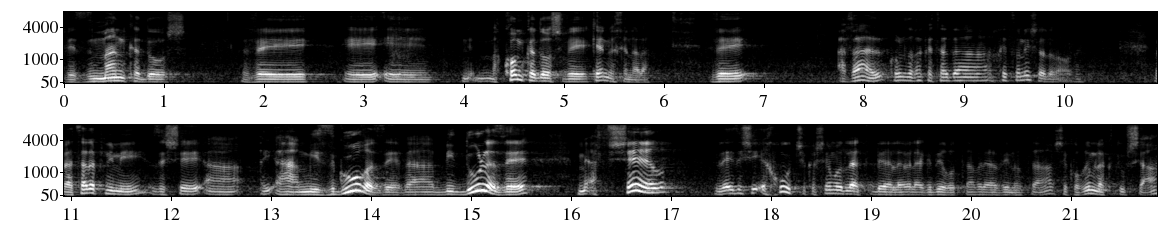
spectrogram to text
וזמן קדוש ומקום אה, אה, קדוש וכן וכן הלאה. ו- אבל כל זה רק הצד החיצוני של הדבר הזה. והצד הפנימי זה שהמסגור הזה והבידול הזה מאפשר לאיזושהי איכות שקשה מאוד להצביע עליה ולהגדיר אותה ולהבין אותה, שקוראים לה קדושה,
